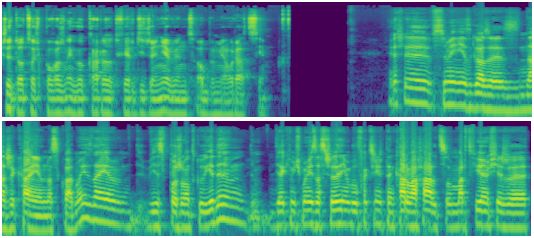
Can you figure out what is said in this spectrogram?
czy to coś poważnego. Karol twierdzi, że nie, więc oby miał rację. Ja się w sumie nie zgodzę z narzekaniem na skład. Moim zdaniem jest w porządku. Jedynym jakimś moim zastrzeżeniem był faktycznie ten Carvajal, co martwiłem się, że,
